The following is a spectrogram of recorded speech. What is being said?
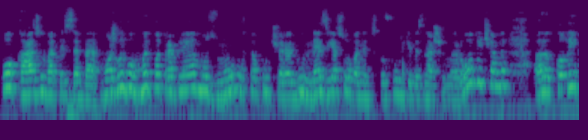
показувати себе. Можливо, ми потрапляємо знову в таку череду нез'ясованих стосунків із нашими родичами, е, коли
